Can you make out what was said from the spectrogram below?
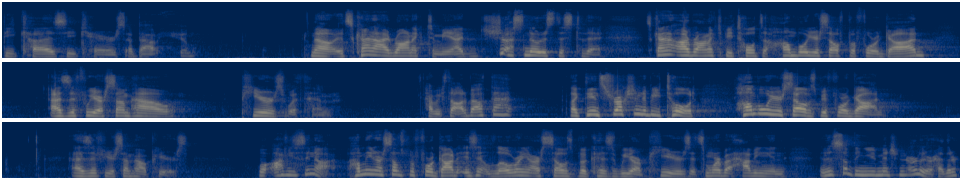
because he cares about you. Now, it's kind of ironic to me. I just noticed this today. It's kind of ironic to be told to humble yourself before God as if we are somehow peers with him. Have we thought about that? Like the instruction to be told, humble yourselves before God, as if you're somehow peers. Well, obviously not. Humbling ourselves before God isn't lowering ourselves because we are peers. It's more about having an, and this is something you mentioned earlier, Heather,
